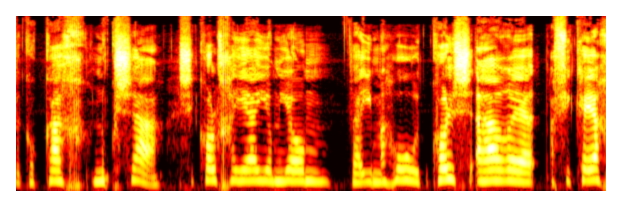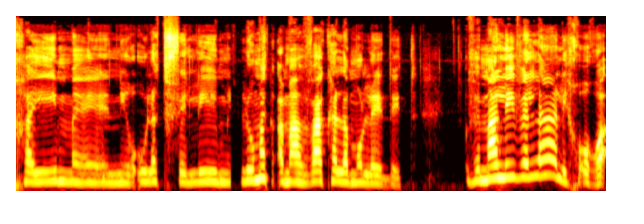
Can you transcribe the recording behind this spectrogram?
וכל כך נוקשה, שכל חיי היומיום והאימהות, כל שאר אה, אפיקי החיים אה, נראו לה טפלים, לעומת המאבק על המולדת. ומה לי ולה, לכאורה?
